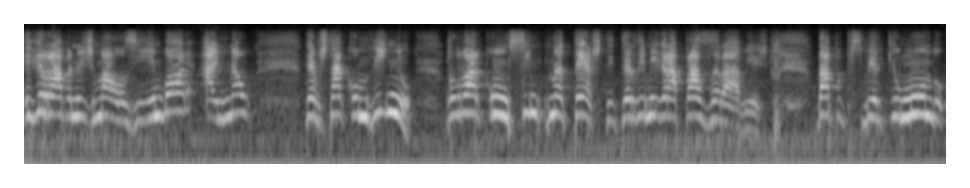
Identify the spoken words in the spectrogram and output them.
agarrava nas malas e ia embora. Ai não! Deve estar com medinho de levar com um cinto na testa e ter de emigrar para as Arábias. Dá para perceber que o mundo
